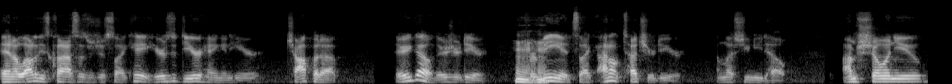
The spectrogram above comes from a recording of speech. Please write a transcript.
And a lot of these classes are just like, hey, here's a deer hanging here, chop it up. There you go. There's your deer. Mm-hmm. For me, it's like I don't touch your deer unless you need help. I'm showing you.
